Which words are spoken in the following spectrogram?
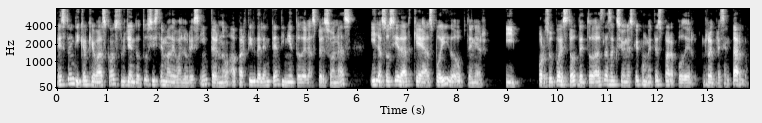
Esto indica que vas construyendo tu sistema de valores interno a partir del entendimiento de las personas y la sociedad que has podido obtener y, por supuesto, de todas las acciones que cometes para poder representarlo,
